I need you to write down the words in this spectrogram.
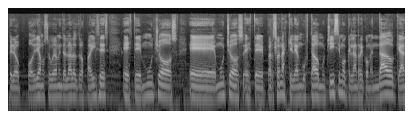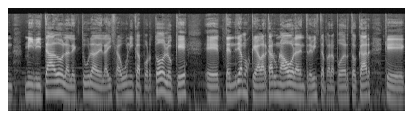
pero podríamos seguramente hablar de otros países, este, muchos, eh, muchos este, personas que le han gustado muchísimo, que le han recomendado, que han militado la lectura de La hija única por todo lo que eh, tendríamos que abarcar una hora de entrevista para poder tocar, que,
